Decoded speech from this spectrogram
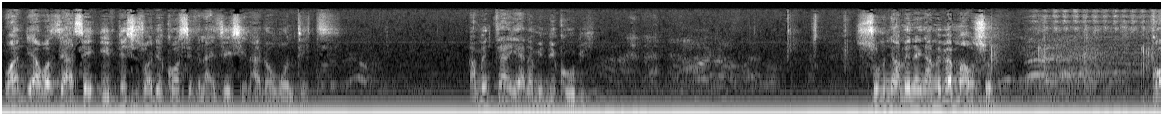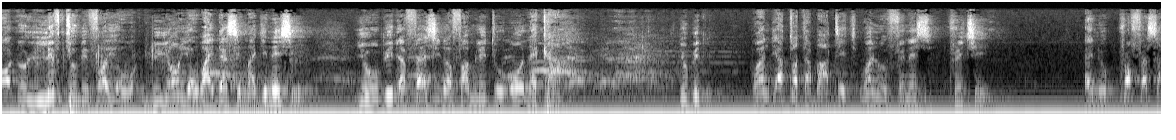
One day I was there, I said, if this is what they call civilization, I don't want it. I'm in trying to make Kobe. So, God will lift you before you beyond your widest imagination. You will be the first in your family to own a car. You'll be when day are taught about it. When you finish preaching and you prophesy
